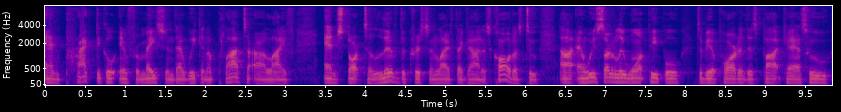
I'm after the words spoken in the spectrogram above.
and practical information that we can apply to our life and start to live the Christian life that God has called us to. Uh, and we certainly want people to be a part of this podcast who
